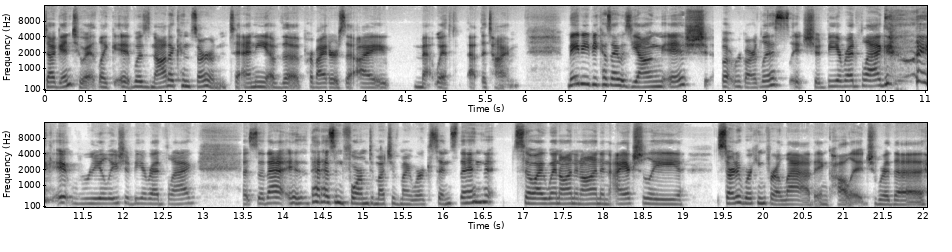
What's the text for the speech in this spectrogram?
dug into it. Like it was not a concern to any of the providers that I met with at the time. Maybe because I was young ish, but regardless, it should be a red flag. like it really should be a red flag. So that is that has informed much of my work since then so I went on and on, and I actually started working for a lab in college where the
